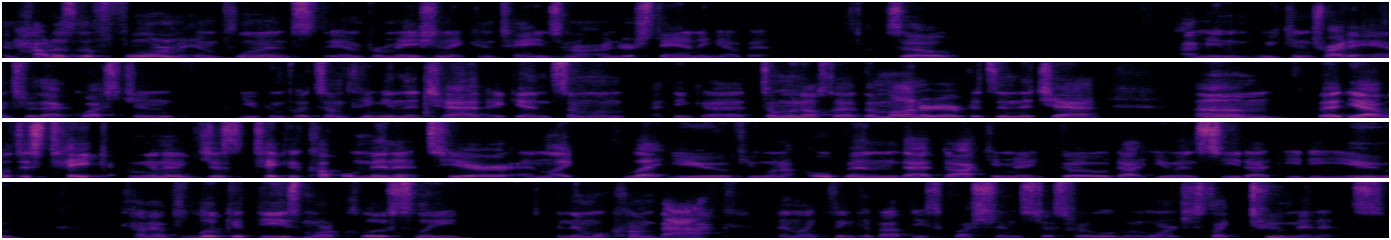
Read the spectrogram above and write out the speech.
And how does the form influence the information it contains and our understanding of it? So, I mean, we can try to answer that question. You can put something in the chat. Again, someone, I think uh, someone else have the monitor if it's in the chat. Um, but yeah, we'll just take, I'm gonna just take a couple minutes here and like let you, if you wanna open that document, go.unc.edu, kind of look at these more closely, and then we'll come back and like think about these questions just for a little bit more, just like two minutes,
